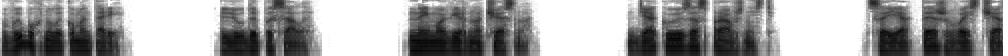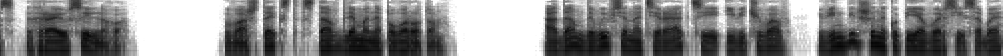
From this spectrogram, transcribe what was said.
вибухнули коментарі. Люди писали неймовірно чесно. Дякую за справжність. Це я теж весь час граю сильного. Ваш текст став для мене поворотом. Адам дивився на ці реакції і відчував, він більше не копія версії себе,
